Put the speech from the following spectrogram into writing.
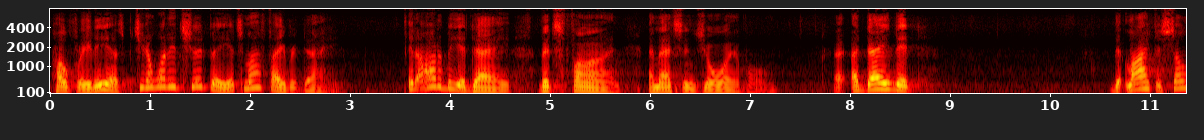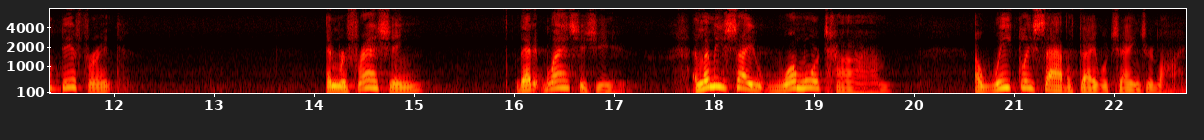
Hopefully it is. But you know what? It should be. It's my favorite day. It ought to be a day that's fun and that's enjoyable. A, a day that, that life is so different and refreshing that it blesses you. And let me say one more time a weekly Sabbath day will change your life.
